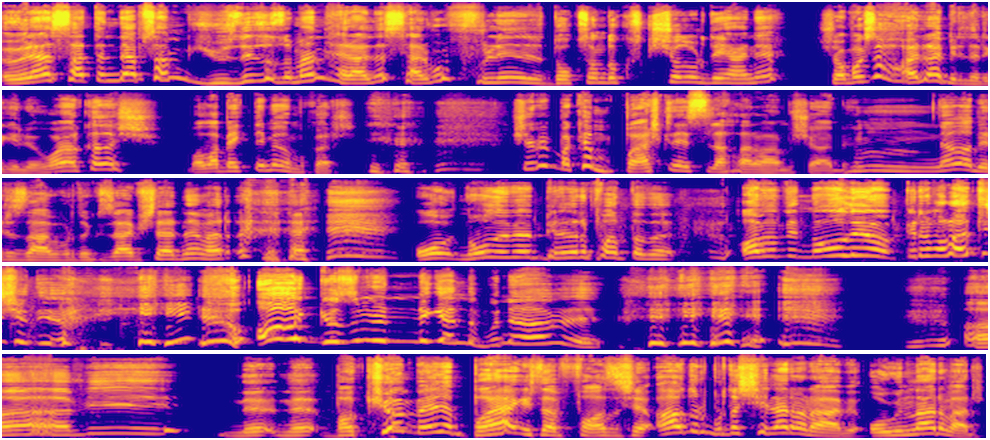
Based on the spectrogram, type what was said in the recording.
Öğlen saatlerinde yapsam %100 o zaman herhalde server fullenir. 99 kişi olurdu yani. Şu an baksana hala birileri geliyor. Vay arkadaş. Vallahi beklemiyordum bu kadar. Şöyle bir bakın başka ne silahlar varmış abi. Hmm, ne alabiliriz abi burada güzel bir şeyler ne var? o ne oluyor be birileri patladı. Abi ne oluyor? Biri bana ateş ediyor. Aa gözümün önüne geldi. Bu ne abi? Abi ne, ne bakıyorum böyle bayağı gerçekten fazla şey. Aa dur burada şeyler var abi. Oyunlar var.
